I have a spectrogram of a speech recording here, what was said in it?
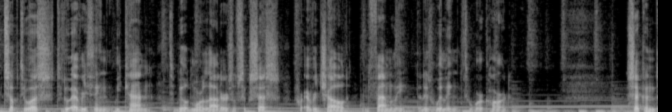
It's up to us to do everything we can to build more ladders of success for every child and family that is willing to work hard. Second,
